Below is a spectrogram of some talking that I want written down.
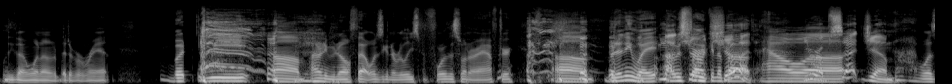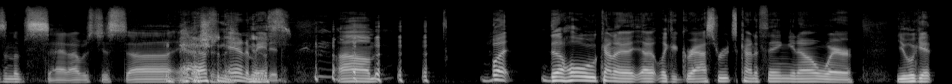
believe I went on a bit of a rant. But we, um, I don't even know if that one's going to release before this one or after. Um, but anyway, I was sure talking about should. how You're uh, upset, Jim. I wasn't upset. I was just uh, Passionate, animated. yes. Um, but the whole kind of uh, like a grassroots kind of thing, you know, where you look at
